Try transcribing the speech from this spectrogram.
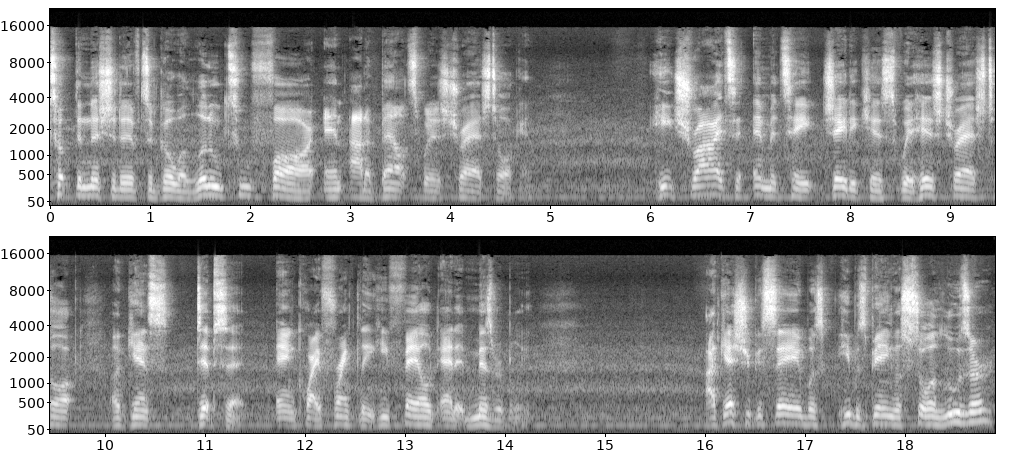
took the initiative to go a little too far and out of bounds with his trash talking. He tried to imitate Jadakiss with his trash talk against Dipset and quite frankly, he failed at it miserably. I guess you could say it was he was being a sore loser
